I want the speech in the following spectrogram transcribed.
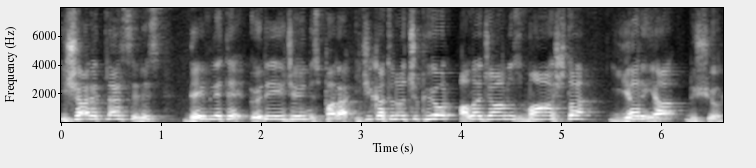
işaretlerseniz devlete ödeyeceğiniz para iki katına çıkıyor, alacağınız maaş da yarıya düşüyor.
